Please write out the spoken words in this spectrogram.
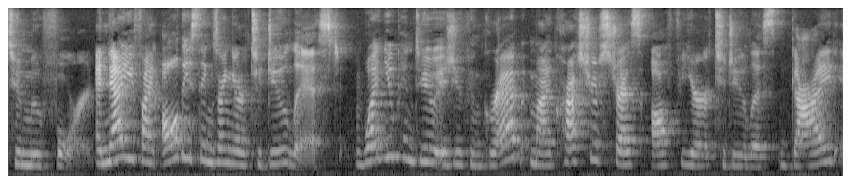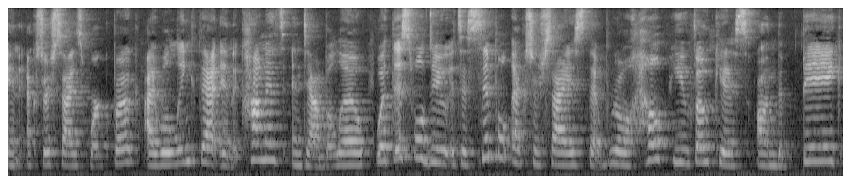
to move forward. And now you find all these things on your to do list. What you can do is you can grab my Cross Your Stress Off Your To Do List guide and exercise workbook. I will link that in the comments and down below. What this will do, it's a simple exercise that will help you focus on the big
